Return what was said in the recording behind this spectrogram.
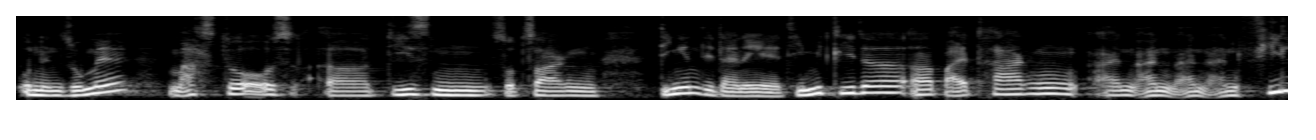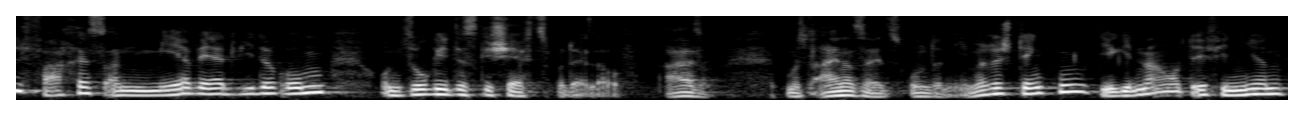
Und in Summe machst du aus äh, diesen sozusagen Dingen, die deine Teammitglieder äh, beitragen, ein, ein, ein, ein Vielfaches an Mehrwert wiederum. Und so geht das Geschäftsmodell auf. Also, du musst einerseits unternehmerisch denken, dir genau definieren,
